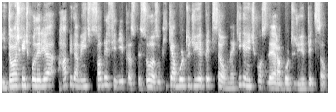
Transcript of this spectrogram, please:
Então, acho que a gente poderia rapidamente só definir para as pessoas o que é aborto de repetição, né? O que a gente considera aborto de repetição?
